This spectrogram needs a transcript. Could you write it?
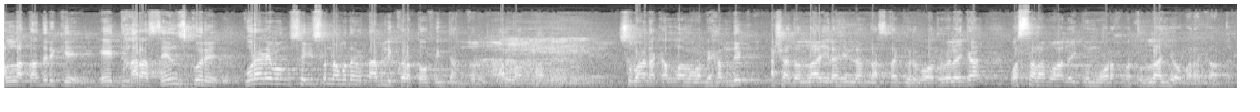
আল্লাহ তাদেরকে এই ধারা চেঞ্জ করে কোরআন এবং সহিসন্না মোতাবেক তাবলিক করা তৌফিক দান করুন। আল্লাহ সুবাহানাক আল্লাহ বেহামদিক আসাদুল্লাহ ইলাহিল্লাহ ইলাহা করব অতবেলাইকা আসসালামু আলাইকুম ওরহমতুল্লাহ বারাকাতুহু।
